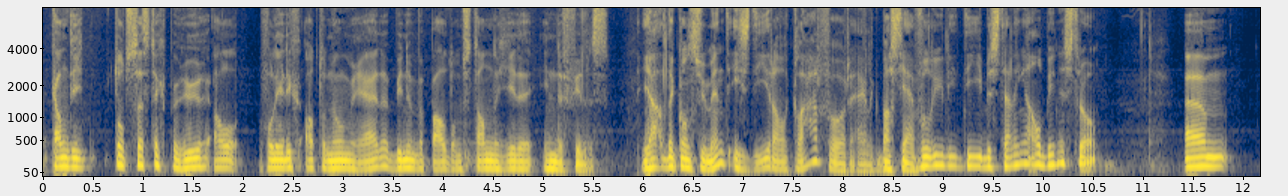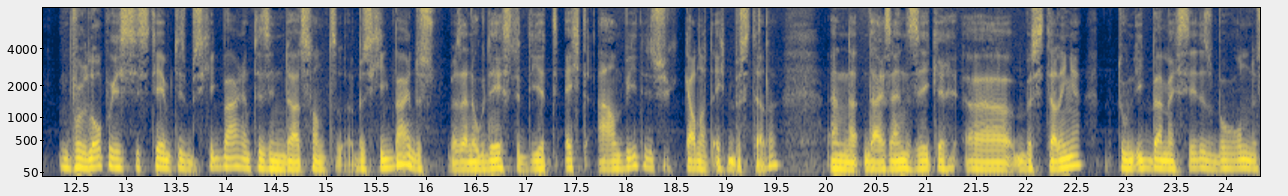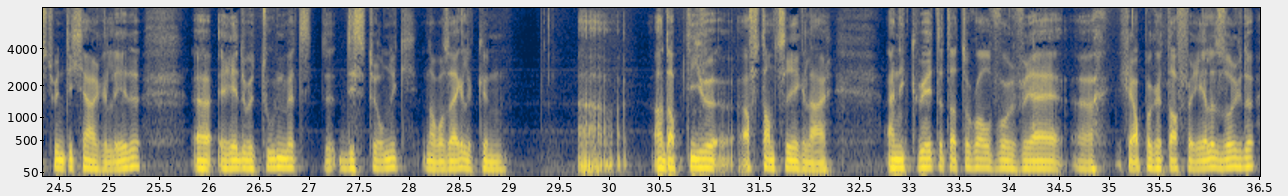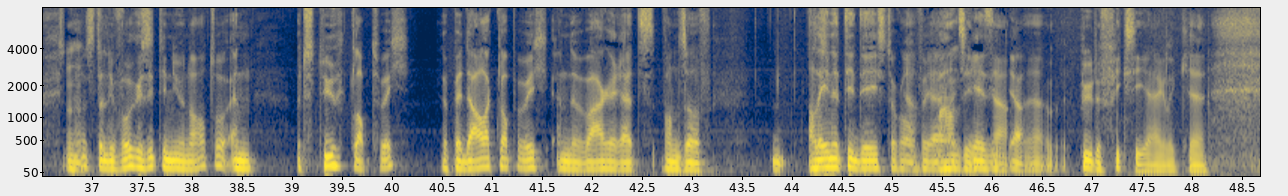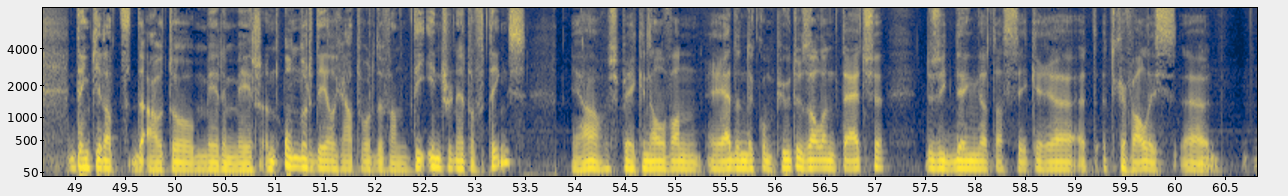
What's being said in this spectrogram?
kan die tot 60 per uur al volledig autonoom rijden binnen bepaalde omstandigheden in de files. Ja, de consument is die er al klaar voor eigenlijk. Bastien, voelen jullie die bestellingen al binnenstroom? Um, voorlopig is het systeem het is beschikbaar en het is in Duitsland beschikbaar. Dus we zijn ook de eerste die het echt aanbieden. Dus je kan het echt bestellen. En uh, daar zijn zeker uh, bestellingen. Toen ik bij Mercedes begon, dus 20 jaar geleden, uh, reden we toen met de Distronic. Dat was eigenlijk een adaptieve afstandsregelaar. En ik weet dat dat toch al voor vrij uh, grappige tafereelen zorgde. Mm. Stel je voor, je zit in je auto en het stuur klapt weg, de pedalen klappen weg en de wagen rijdt vanzelf. Alleen het idee is toch al vrij waanzin, ja, ja. pure fictie eigenlijk. Denk je dat de auto meer en meer een onderdeel gaat worden van die Internet of Things? Ja, we spreken al van rijdende computers al een tijdje. Dus ik denk dat dat zeker uh, het, het, geval is. Uh,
